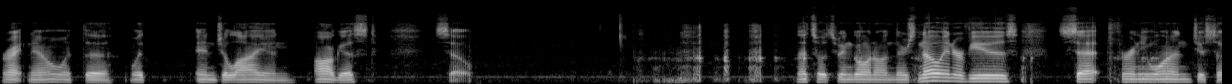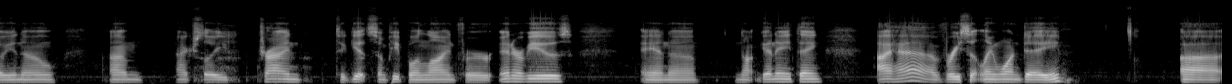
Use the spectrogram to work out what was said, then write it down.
right now with the with in July and August. So that's what's been going on. There's no interviews set for anyone, just so you know. I'm actually trying to get some people in line for interviews and uh, not get anything. I have recently one day uh,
